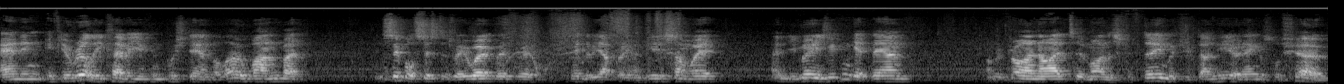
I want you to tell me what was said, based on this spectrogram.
And in, if you're really clever, you can push down below one, but in simple systems we work with, we tend to be up around here somewhere, and it means you can get down on a dry night to minus 15, which we've done here, and Angus will show.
